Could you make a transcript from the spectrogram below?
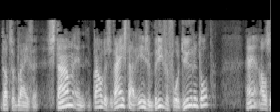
dat we blijven staan. En Paulus wijst daar in zijn brieven voortdurend op. als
